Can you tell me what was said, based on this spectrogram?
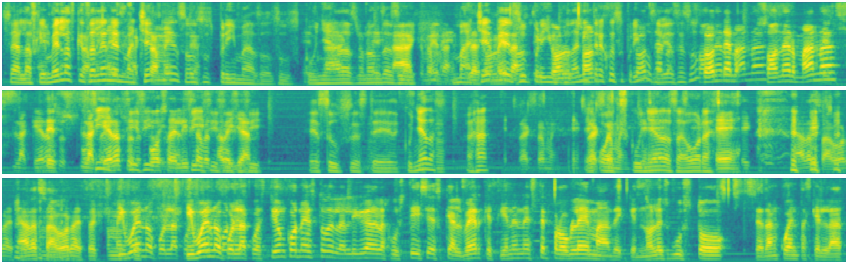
O sea, las gemelas que salen en Machete son sus primas o sus cuñadas, una onda así. Machete es su primo, Dani Trejo es su primo, ¿sabías eso? Son hermanas, la que era su, esposa, Elizabeth sí, es sus este, cuñadas. Ajá. Exactamente. O excuñadas ahora. Eh, ahora. Ahora, exactamente. Y bueno, por la y bueno, por la cuestión con esto de la Liga de la Justicia es que al ver que tienen este problema de que no les gustó, se dan cuenta que la,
